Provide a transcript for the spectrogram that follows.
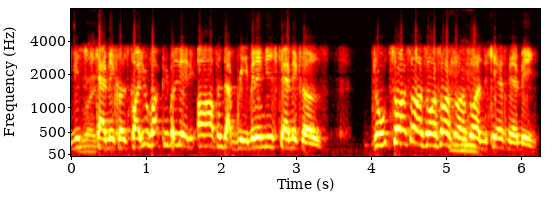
these Right. chemicals. Because you got people there in the office that breathing in these chemicals. Do so and so and so and so and so and so as the case may be.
